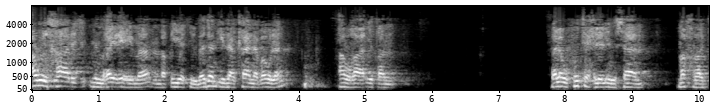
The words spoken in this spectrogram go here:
أو الخارج من غيرهما من بقية البدن إذا كان بولا أو غائطا. فلو فتح للإنسان مخرج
